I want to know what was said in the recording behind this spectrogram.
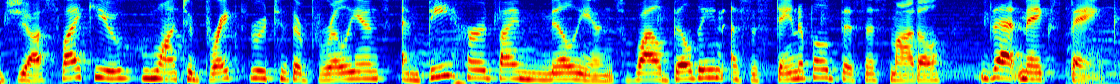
just like you who want to break through to their brilliance and be heard by millions while building a sustainable business model that makes bank.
